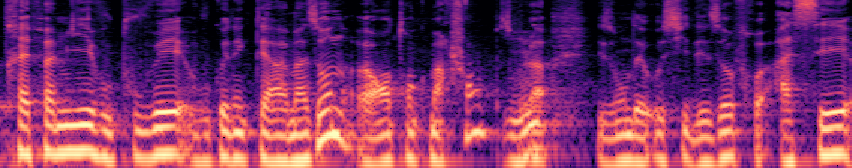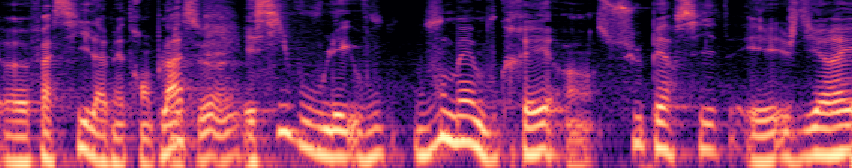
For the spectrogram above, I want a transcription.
très familier, vous pouvez vous connecter à Amazon en tant que marchand, parce que mhm. là, ils ont aussi des offres assez faciles à mettre en place. Et si vous voulez vous-même vous, créer un super site et je dirais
